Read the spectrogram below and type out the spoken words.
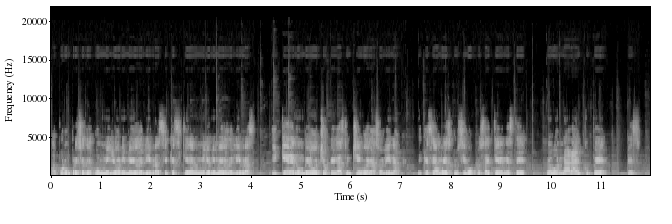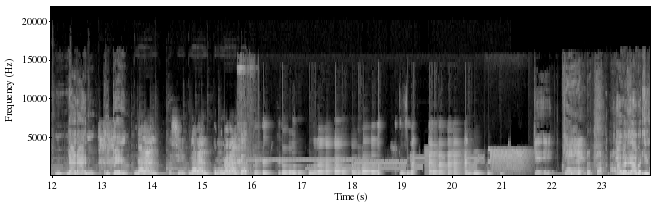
a por un precio de un millón y medio de libras. Así que si tienen un millón y medio de libras y quieren un V8 que gaste un chingo de gasolina y que sea muy exclusivo, pues ahí tienen este nuevo Naran Coupé, que es Narán, Coupé, Naran, así, Naran como naranja, pero nada más naran. ¿Qué? ¿Qué? a ver, a ver si,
